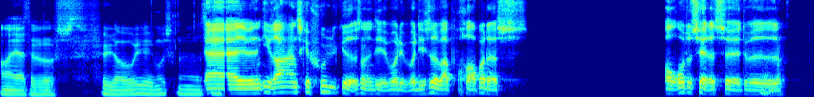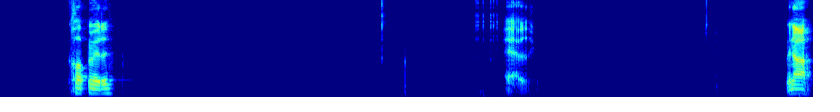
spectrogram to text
Og ja, du fylder olie i musklerne. Og sådan. Ja, den iranske hulket og sådan noget, de- hvor de, hvor de sidder og bare propper deres... Overdoserer deres, øh, du ved, krop med det. Ja, jeg ved ikke. Men nå.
